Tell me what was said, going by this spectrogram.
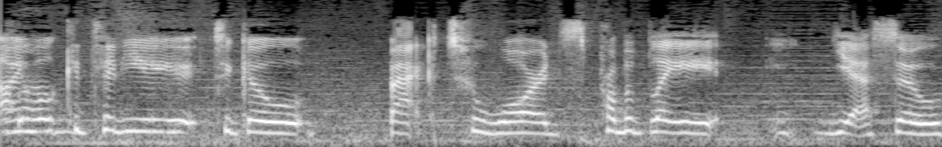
I will continue to go back towards probably yeah. So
